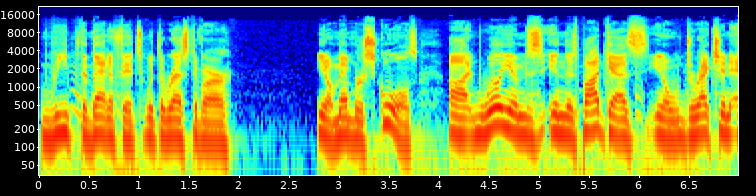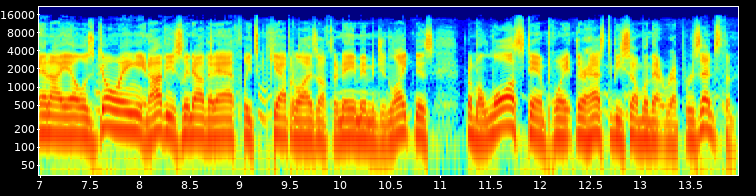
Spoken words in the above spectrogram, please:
reap the benefits with the rest of our you know member schools. Uh, Williams in this podcast, you know, direction NIL is going, and obviously now that athletes can capitalize off their name, image, and likeness, from a law standpoint, there has to be someone that represents them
